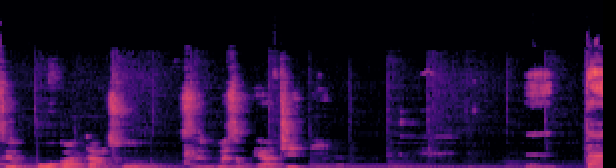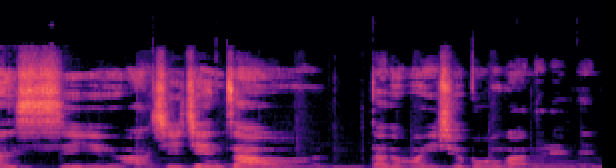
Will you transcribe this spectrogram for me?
这个博物馆当初是为什么要建立的？嗯，当时华西建造大都会艺术博物馆的人们，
